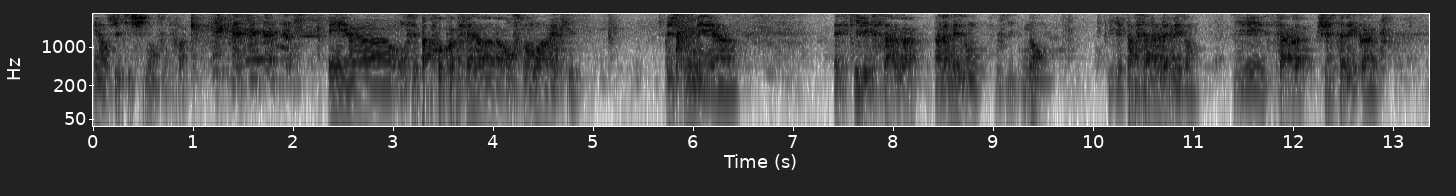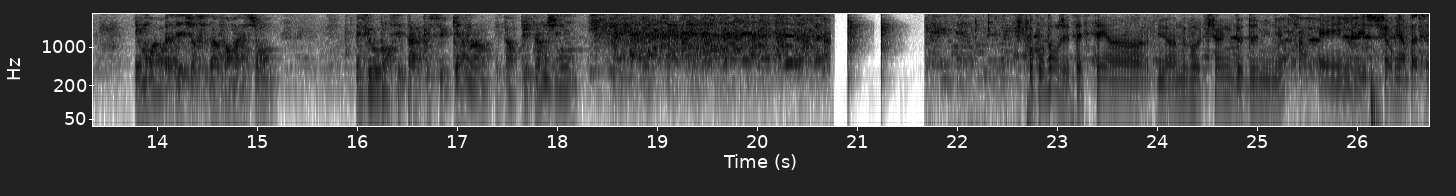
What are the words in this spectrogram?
et ensuite il chie dans son froc. Et euh, on sait pas trop quoi faire euh, en ce moment avec lui. Et je dis mais est-ce qu'il est sale à la maison? Je dis non, il est pas sale à la maison. Il est sale juste à l'école. Et moi, basé sur ces informations, est-ce que vous pensez pas que ce gamin est un putain de génie? Je suis trop content, j'ai testé un, un nouveau chunk de 2 minutes et il est super bien passé.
